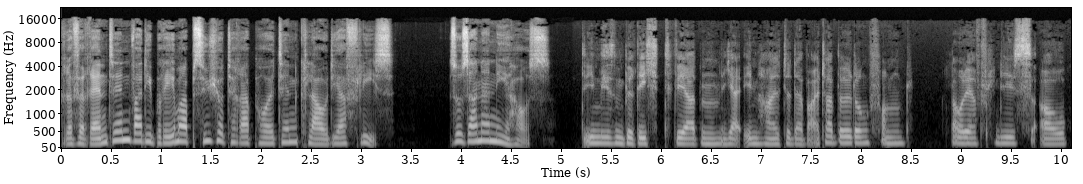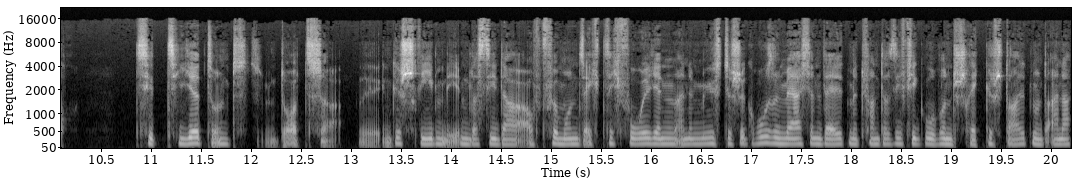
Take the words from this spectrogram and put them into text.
Referentin war die Bremer Psychotherapeutin Claudia Fließ. Susanna Niehaus. In diesem Bericht werden ja Inhalte der Weiterbildung von Claudia Fließ auch zitiert und dort äh, geschrieben, eben, dass sie da auf 65 Folien eine mystische Gruselmärchenwelt mit Fantasiefiguren, Schreckgestalten und einer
